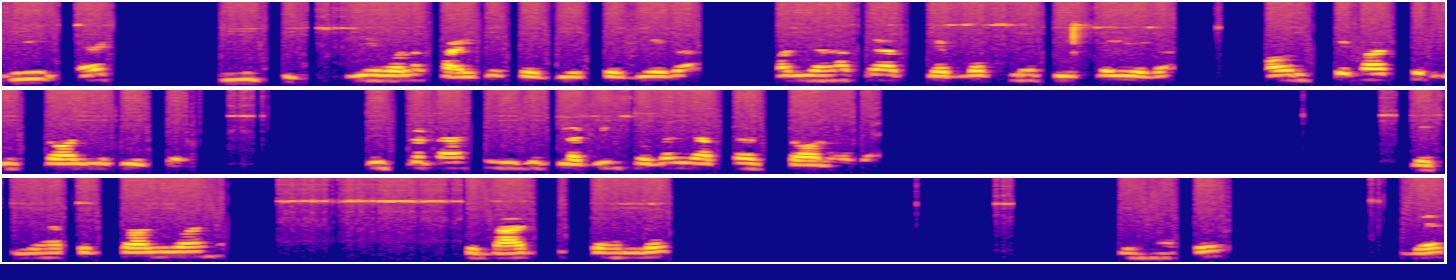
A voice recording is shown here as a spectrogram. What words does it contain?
सी ये वाला फ़ाइल को खोजिए खोजिएगा और यहाँ पे आप चेकबॉक्स में क्लिक करिएगा और उसके बाद फिर इंस्टॉल में क्लिक करिए। इस प्रकार से ये जो प्लगइन्स होगा, ये आपका इंस्टॉल होगा। देखिए, यहाँ पे इंस्टॉल हुआ है। उसके बाद इसको हम लोग यहाँ पे यस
